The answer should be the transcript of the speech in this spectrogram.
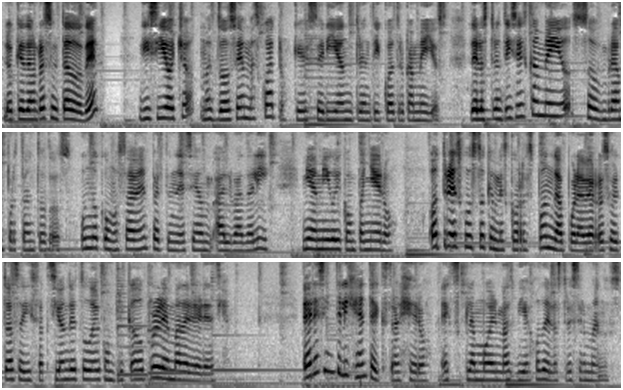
lo que da un resultado de 18 más 12 más 4, que serían 34 camellos. De los 36 camellos sobran por tanto dos. Uno, como saben, pertenece al Badalí, mi amigo y compañero. Otro es justo que me corresponda por haber resuelto a satisfacción de todo el complicado problema de la herencia. Eres inteligente, extranjero, exclamó el más viejo de los tres hermanos,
